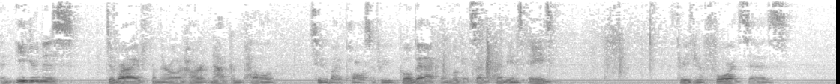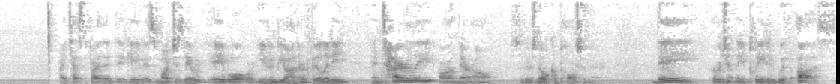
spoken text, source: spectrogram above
a, an eagerness derived from their own heart, not compelled to by Paul. So if we go back and look at 2 Corinthians 8, 3 through 4, it says, I testify that they gave as much as they were able or even beyond their ability, entirely on their own. So there's no compulsion there. They urgently pleaded with us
